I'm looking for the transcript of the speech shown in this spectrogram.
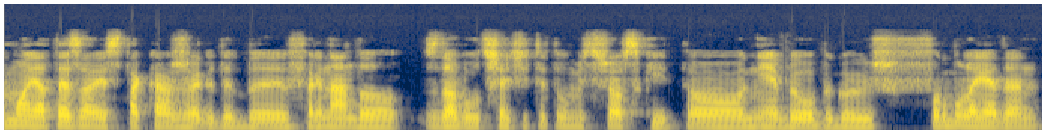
moja teza jest taka, że gdyby Fernando zdobył trzeci tytuł mistrzowski, to nie byłoby go już w Formule 1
